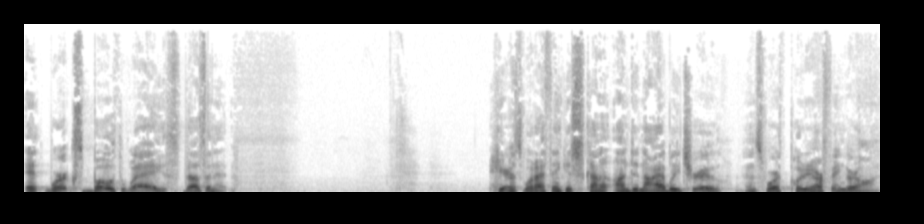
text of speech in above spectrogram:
it works both ways, doesn't it? Here's what I think is kind of undeniably true, and it's worth putting our finger on,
